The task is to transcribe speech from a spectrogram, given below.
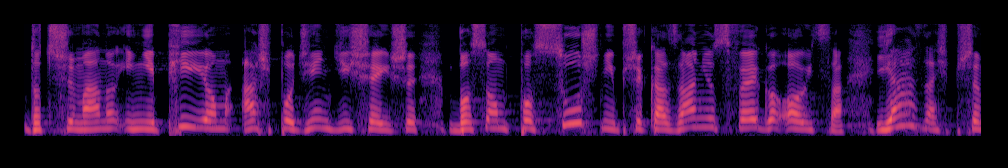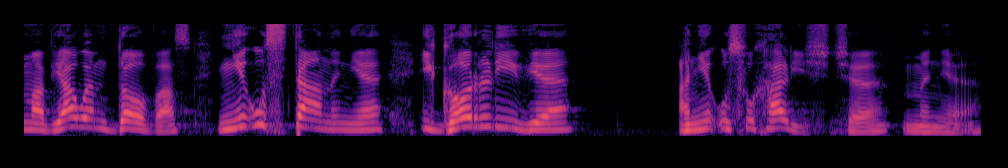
dotrzymano i nie piją aż po dzień dzisiejszy, bo są posłuszni przykazaniu swojego Ojca. Ja zaś przemawiałem do was nieustannie i gorliwie, a nie usłuchaliście mnie.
